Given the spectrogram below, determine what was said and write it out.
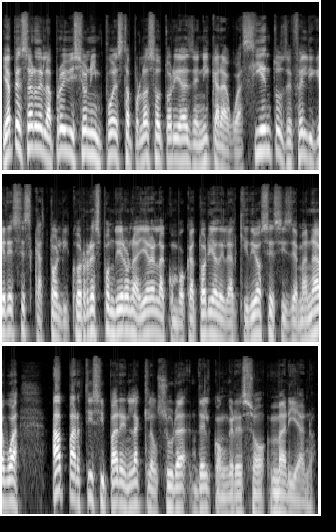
Y a pesar de la prohibición impuesta por las autoridades de Nicaragua, cientos de feligreses católicos respondieron ayer a la convocatoria de la Arquidiócesis de Managua a participar en la clausura del Congreso Mariano.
